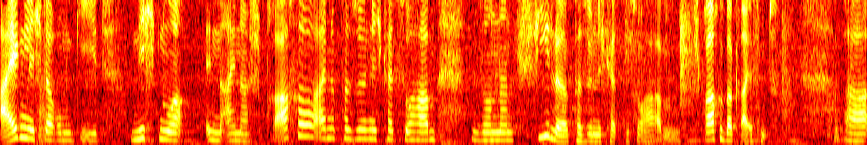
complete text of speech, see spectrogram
eigentlich darum geht, nicht nur in einer Sprache eine Persönlichkeit zu haben, sondern viele Persönlichkeiten zu haben, sprachübergreifend. Äh,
